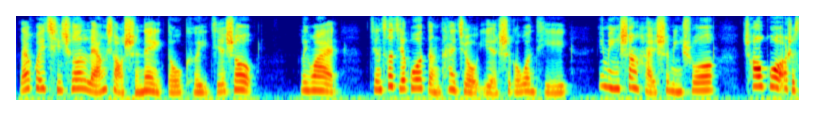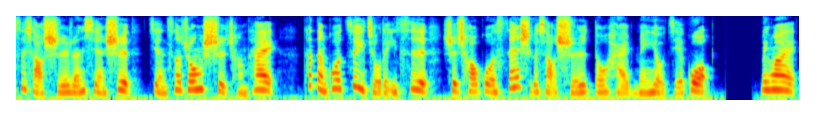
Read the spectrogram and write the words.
来回骑车两小时内都可以接受。另外，检测结果等太久也是个问题。一名上海市民说，超过二十四小时仍显示检测中是常态。他等过最久的一次是超过三十个小时，都还没有结果。另外，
